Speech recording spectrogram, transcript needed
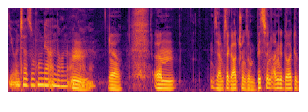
die Untersuchung der anderen Organe. Mhm. Ja. Ähm, Sie haben es ja gerade schon so ein bisschen angedeutet.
